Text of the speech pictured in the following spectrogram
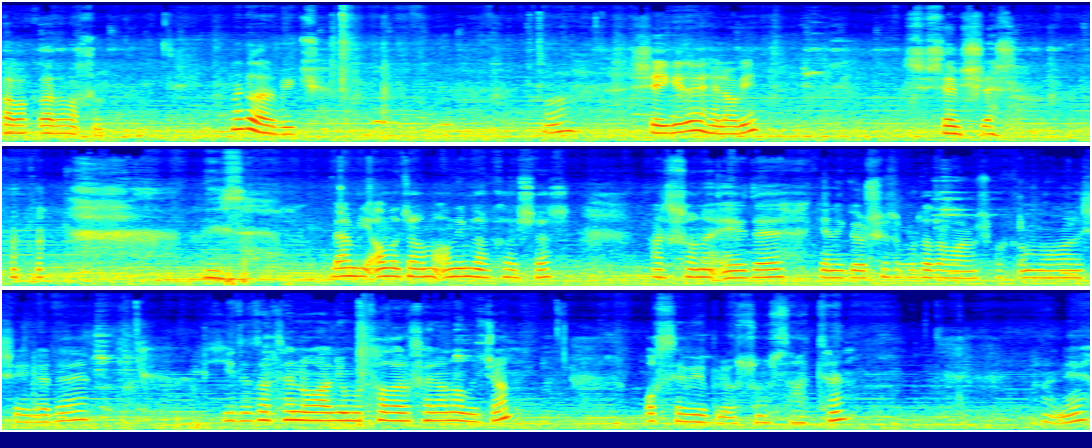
Kabaklara bakın. Ne kadar büyük. Şey geliyor Halloween. Süslemişler. Neyse. Ben bir alacağımı alayım da arkadaşlar. Artık sonra evde gene görüşürüz. Burada da varmış bakın Noel şeyleri. İyi de zaten Noel yumurtaları falan alacağım. O seviyor biliyorsunuz zaten. Hani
